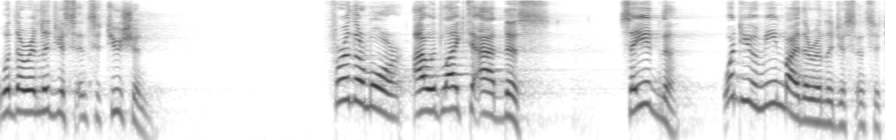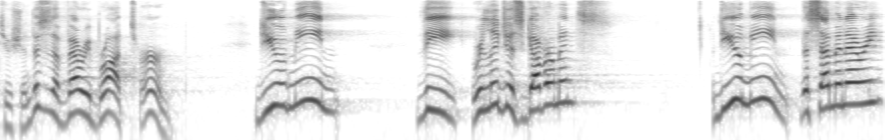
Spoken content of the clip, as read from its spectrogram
with the religious institution? Furthermore, I would like to add this Sayyidina, what do you mean by the religious institution? This is a very broad term. Do you mean the religious governments? Do you mean the seminary?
